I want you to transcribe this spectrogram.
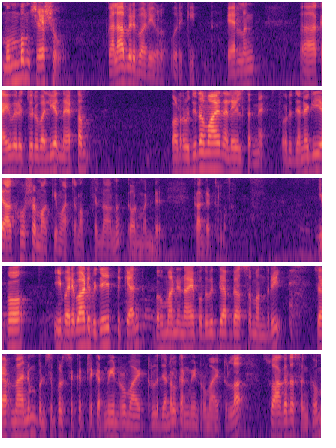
മുമ്പും ശേഷവും കലാപരിപാടികളും ഒരുക്കിയിട്ടുണ്ട്. കേരളം കൈവരിച്ചൊരു വലിയ നേട്ടം വളരെ ഉചിതമായ നിലയിൽ തന്നെ ഒരു ജനകീയ ആഘോഷമാക്കി മാറ്റണം എന്നാണ് ഗവൺമെന്റ് കണ്ടിട്ടുള്ളത്. ഇപ്പോൾ ഈ പരിപാടി വിജയിപ്പിക്കാൻ ബഹുമാന്യനായ പൊതുവിദ്യാഭ്യാസ മന്ത്രി ചെയർമാനും പ്രിൻസിപ്പൽ സെക്രട്ടറി കൺവീനറുമായിട്ടുള്ള ജനറൽ കൺവീനറുമായിട്ടുള്ള സ്വാഗത സംഘം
